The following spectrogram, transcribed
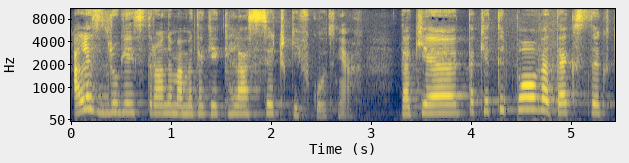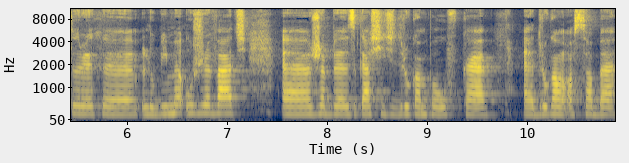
ale z drugiej strony mamy takie klasyczki w kłótniach. Takie, takie typowe teksty, których e, lubimy używać, e, żeby zgasić drugą połówkę, e, drugą osobę,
